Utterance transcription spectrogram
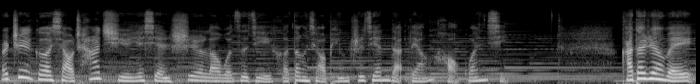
而这个小插曲也显示了我自己和邓小平之间的良好关系。”卡特认为，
